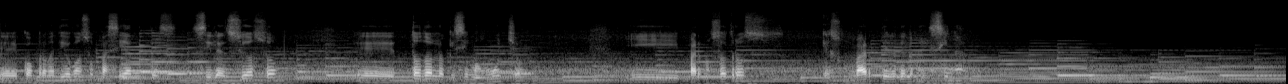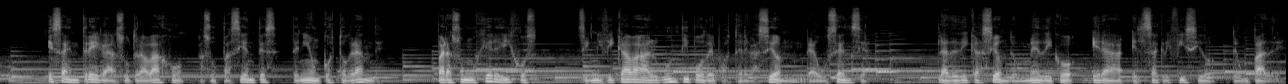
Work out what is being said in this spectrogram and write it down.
eh, comprometido con sus pacientes, silencioso, eh, todos lo quisimos mucho, y para nosotros es un mártir de la medicina. Esa entrega a su trabajo, a sus pacientes, tenía un costo grande. Para su mujer e hijos significaba algún tipo de postergación, de ausencia. La dedicación de un médico era el sacrificio de un padre.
